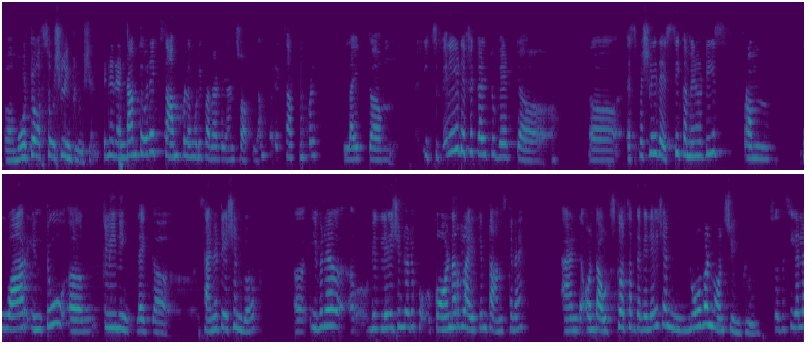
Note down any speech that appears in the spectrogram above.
this uh, uh, motto of social inclusion. പിന്നെ രണ്ടാമത്തെ ഒരു എക്സാമ്പിളും കൂടി പറഞ്ഞിട്ട് ഞാൻ സ്റ്റോപ്പ് ചെയ്യാം for example like it's very difficult to get uh, uh, especially the SC communities from who are into um, cleaning like uh, sanitation work ഇവർ വില്ലേജിന്റെ ഒരു കോർണറിലായിരിക്കും താമസിക്കണേ and on the outskirts of the village and no one wants to include so the C L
